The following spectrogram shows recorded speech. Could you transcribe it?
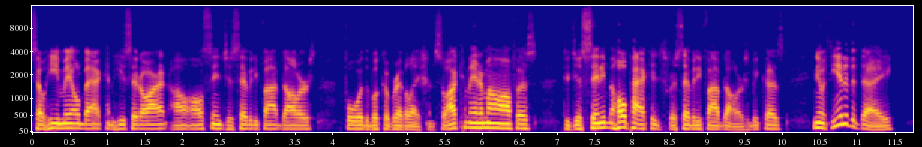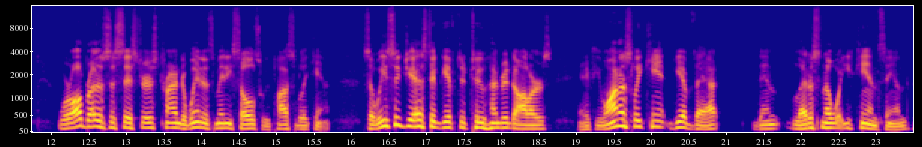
So he mailed back and he said, all right, I'll, I'll send you $75 for the book of Revelation. So I commanded my office to just send him the whole package for $75 because, you know, at the end of the day, we're all brothers and sisters trying to win as many souls as we possibly can. So we suggest a gift of $200. And if you honestly can't give that, then let us know what you can send.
